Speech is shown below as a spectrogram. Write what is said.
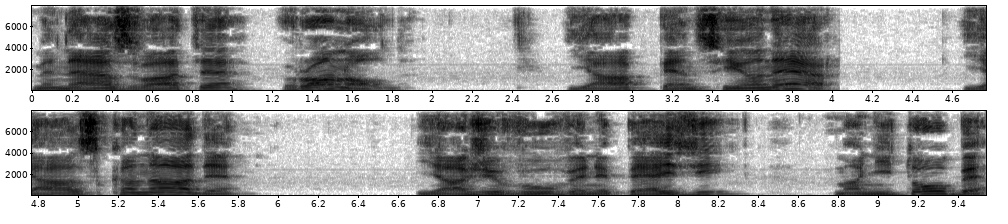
Мене звати Рональд. Я пенсіонер. Я з Канади. Я живу в Віннипезі, Манітобі.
